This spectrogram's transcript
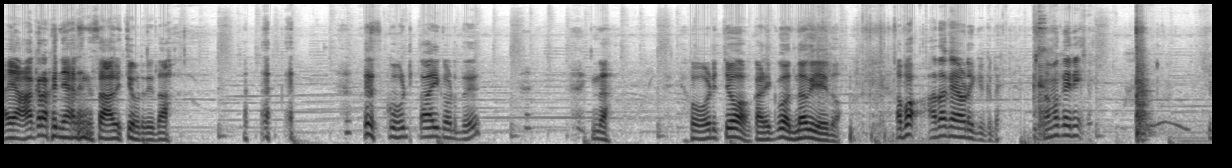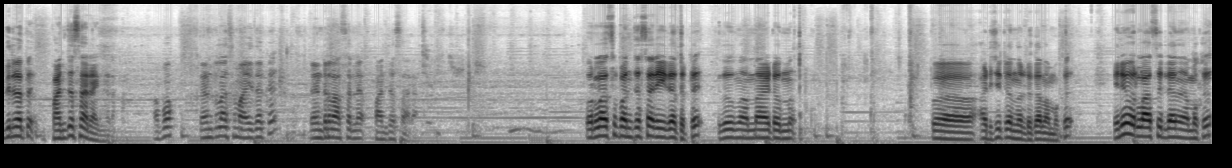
അതിന് ആഗ്രഹം ഞാനങ്ങ് സാധിച്ചു കൊടുത്തു. ഇതാ. സ്കൂട്ടി വാങ്ങിക്കൊടുത്ത് എന്താ ഓടിച്ചോ കളിക്കോ എന്തൊക്കെ ചെയ്തോ. അപ്പോൾ അതൊക്കെ അവിടെ കിട്ടട്ടെ. നമുക്കിനി ഇതിനകത്ത് പഞ്ചസാര എങ്ങനെ അപ്പോൾ രണ്ട് ഗ്ലാസ് മൈദക്ക് രണ്ട് ഗ്ലാസ് തന്നെ പഞ്ചസാര. ഒരു ഗ്ലാസ് പഞ്ചസാര ഇതിനകത്തിട്ട് ഇത് നന്നായിട്ടൊന്ന് അടിച്ചിട്ടൊന്ന് എടുക്കാം നമുക്ക്. ഇനി ഒരു ഗ്ലാസ് ഇല്ലാതെ നമുക്ക്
